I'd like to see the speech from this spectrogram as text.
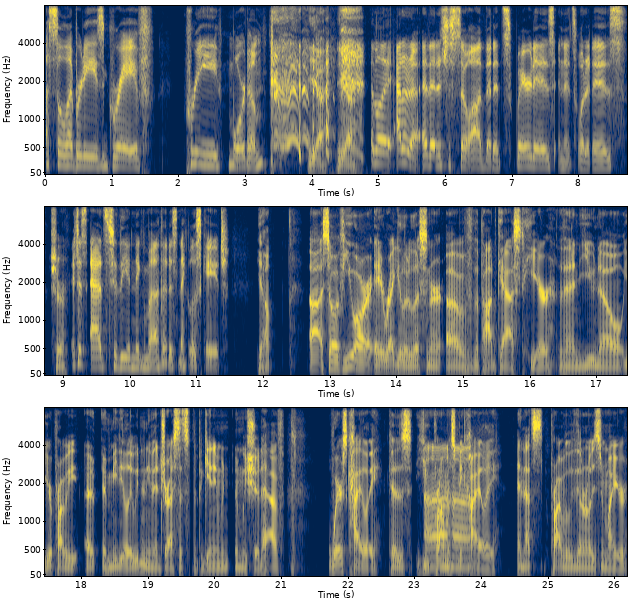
a celebrity's grave pre-mortem. Yeah, yeah, and like I don't know. And then it's just so odd that it's where it is and it's what it is. sure. It just adds to the enigma that is Nicolas Cage. Yeah. Uh, so if you are a regular listener of the podcast here, then you know you're probably uh, immediately. We didn't even address this at the beginning, and we should have. Where's Kylie? Because you promised me Uh-huh. Kylie, and that's probably the only reason why you're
